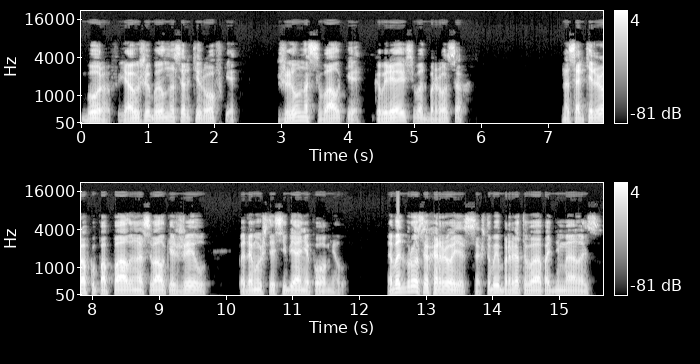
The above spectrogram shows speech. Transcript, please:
Боров, я уже был на сортировке, жил на свалке, ковыряюсь в отбросах. На сортировку попал и на свалке жил, потому что себя не помнил. Об отбросах роется, чтобы братва поднималась.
